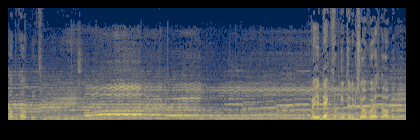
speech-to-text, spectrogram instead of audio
hoop ik ook niet. Maar je denkt toch niet dat ik zo word, hoop ik?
